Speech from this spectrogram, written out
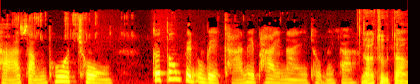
ขาสัมโพชง ก็ต้องเป็นอุเบกขาในภายในถูกไหมคะอ๋อถูกต้อง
